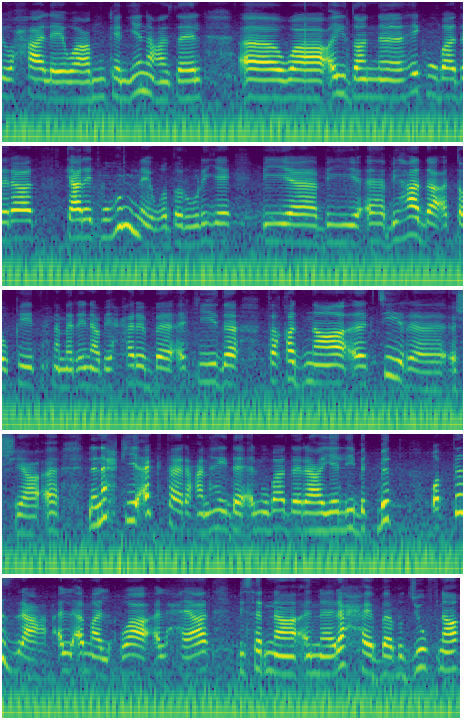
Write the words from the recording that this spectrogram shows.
له حالة وممكن ينعزل وأيضا هيك مبادرات كانت مهمة وضرورية بهذا التوقيت. نحن مرينا بحرب أكيد فقدنا كثير أشياء. لنحكي أكثر عن هيدا المبادرة يلي بتبث وبتزرع الأمل والحياة. بصرنا نرحب بضيوفنا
